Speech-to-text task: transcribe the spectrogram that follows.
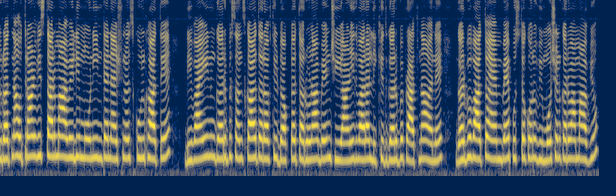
સુરતના ઉત્તરાયણ વિસ્તારમાં આવેલી મોની ઇન્ટરનેશનલ સ્કૂલ ખાતે ડિવાઇન ગર્ભ સંસ્કાર તરફથી ડૉક્ટર તરુણાબેન જીયાણી દ્વારા લિખિત ગર્ભ પ્રાર્થના અને ગર્ભવાતો એમ બે પુસ્તકોનું વિમોચન કરવામાં આવ્યું.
